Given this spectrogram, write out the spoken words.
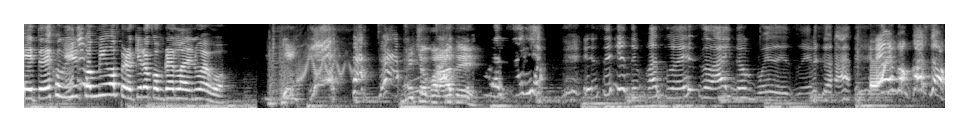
eh, te dejo vivir conmigo, pero quiero comprarla de nuevo. ¡Mi chocolate! ¿En serio? ¿En serio te pasó eso? Ay, no puede ser. ¡Eh, mocoso!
